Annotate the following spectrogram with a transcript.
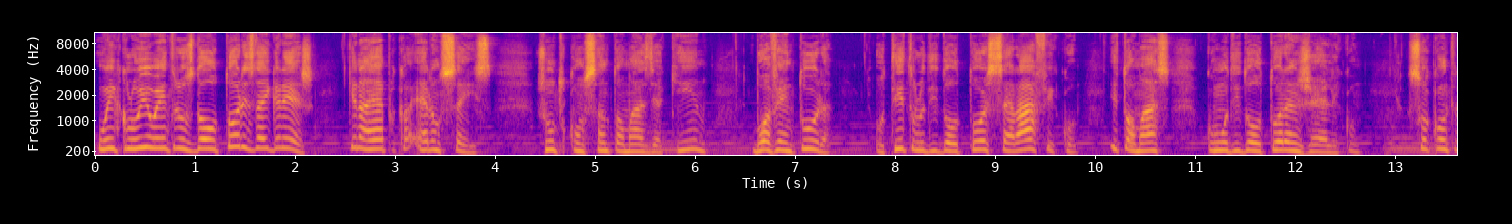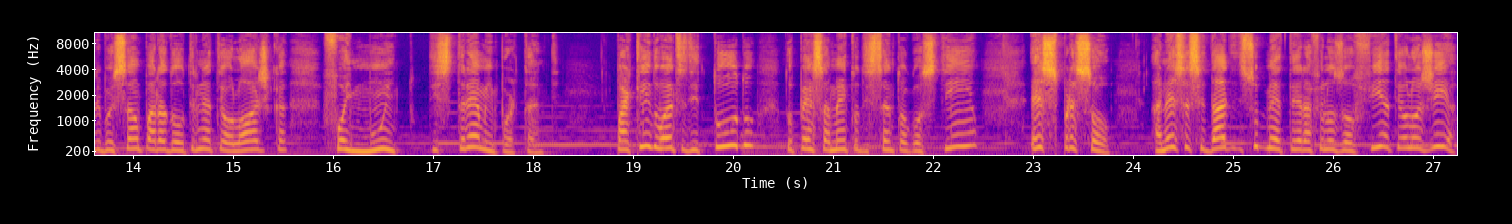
o incluiu entre os doutores da Igreja, que na época eram seis, junto com Santo Tomás de Aquino, Boaventura, o título de doutor seráfico, e Tomás com o de doutor angélico. Sua contribuição para a doutrina teológica foi muito, de extrema importância. Partindo antes de tudo do pensamento de Santo Agostinho, expressou a necessidade de submeter a filosofia à teologia,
